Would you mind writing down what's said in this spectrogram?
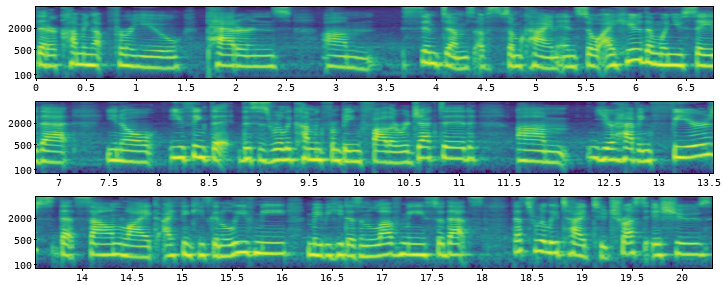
that are coming up for you, patterns, um, symptoms of some kind. And so I hear them when you say that, you know, you think that this is really coming from being father rejected, um, you're having fears that sound like I think he's going to leave me, maybe he doesn't love me. So that's that's really tied to trust issues.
